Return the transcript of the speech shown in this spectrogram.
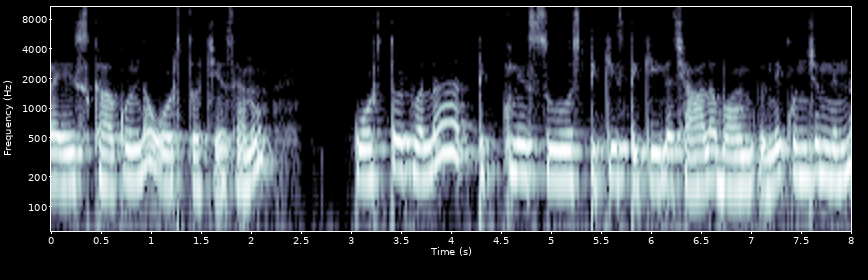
రైస్ కాకుండా ఓట్స్తో చేశాను. ఓట్స్ తోటి వల్ల థిక్నెస్ స్టిక్కీ స్టిక్కీగా చాలా బాగుంటుంది. కొంచెం తిన్న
